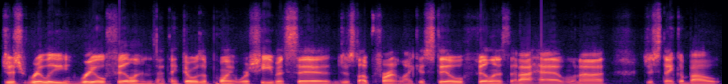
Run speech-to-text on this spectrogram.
just really real feelings. I think there was a point where she even said just up front, like it's still feelings that I have when I just think about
